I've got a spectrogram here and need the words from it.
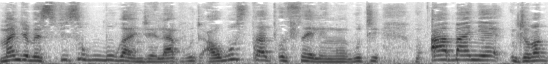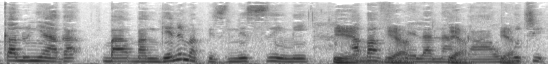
manje besifisa ukubuka nje lapho ukuthi awukusicacisele ngokuthi abanye njengoba kuqala unyaka ba- bangena emabhizinisini Yeah, abavumelana yeah, yeah, ngawo yeah. ukuthi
